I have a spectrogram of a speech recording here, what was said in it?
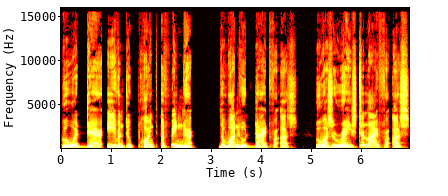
Who would dare even to point a finger? The one who died for us who was raised to life for us,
